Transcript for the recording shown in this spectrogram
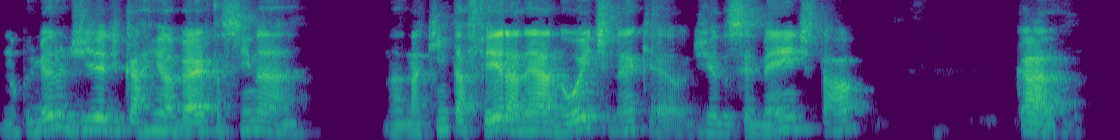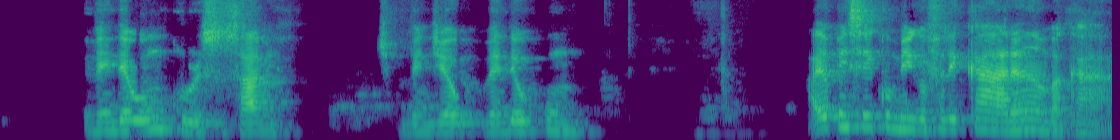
no primeiro dia de carrinho aberto, assim, na, na, na quinta-feira, né, à noite, né, que é o dia do semente e tal, cara, vendeu um curso, sabe? Tipo, vendeu, vendeu um. Aí eu pensei comigo, eu falei, caramba, cara,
